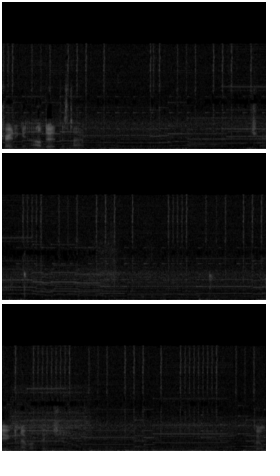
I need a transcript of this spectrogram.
Trade again. I'll do it this time. Trade. You can have a Pidgey. Boom.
